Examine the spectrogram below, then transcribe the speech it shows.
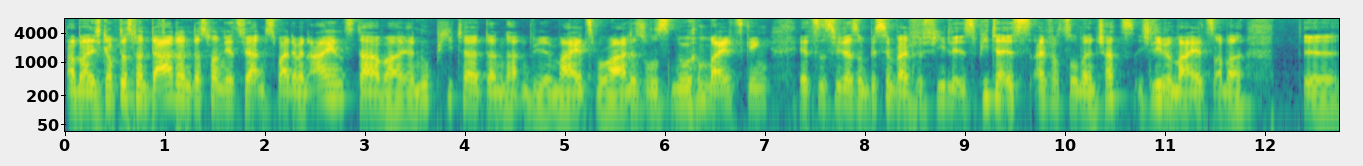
Aber ich glaube, dass man da dann, dass man jetzt, wir hatten Spider-Man 1, da war ja nur Peter, dann hatten wir Miles Morales, wo es nur um Miles ging. Jetzt ist wieder so ein bisschen, weil für viele ist, Peter ist einfach so mein Schatz. Ich liebe Miles, aber äh,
